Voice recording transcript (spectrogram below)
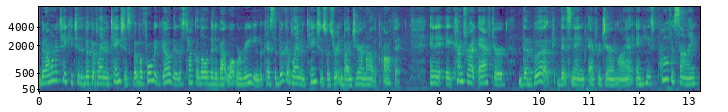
But I want to take you to the book of Lamentations. But before we go there, let's talk a little bit about what we're reading because the book of Lamentations was written by Jeremiah the prophet. And it, it comes right after the book that's named after Jeremiah. And he's prophesying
